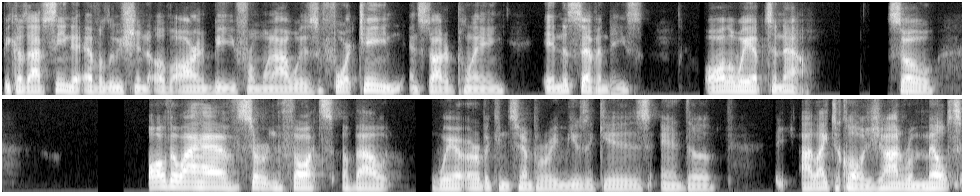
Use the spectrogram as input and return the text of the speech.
because I've seen the evolution of R&B from when I was 14 and started playing in the 70s all the way up to now. So although I have certain thoughts about where urban contemporary music is and the I like to call genre melt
